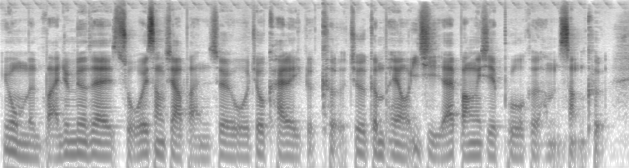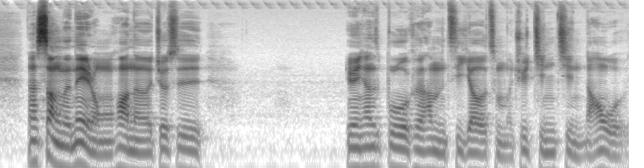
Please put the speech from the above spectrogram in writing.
因为我们本来就没有在所谓上下班，所以我就开了一个课，就是跟朋友一起在帮一些布洛克他们上课。那上的内容的话呢，就是有点像是布洛克他们自己要怎么去精进，然后我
